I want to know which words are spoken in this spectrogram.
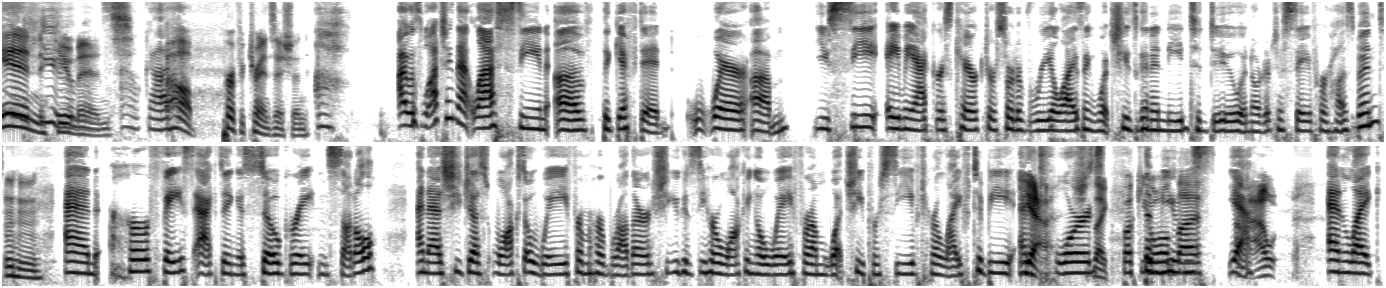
Inhumans. Oh, God. Oh, perfect transition. Ah, I was watching that last scene of The Gifted where um you see Amy Acker's character sort of realizing what she's going to need to do in order to save her husband. hmm And her face acting is so great and subtle. And as she just walks away from her brother, she, you can see her walking away from what she perceived her life to be and yeah. towards She's like, fuck you, the old mutants. Yeah. I'm out. and like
